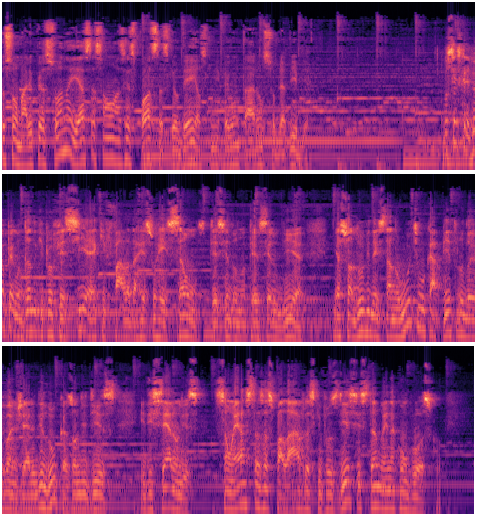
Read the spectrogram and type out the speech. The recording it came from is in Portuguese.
Eu sou Mário Persona e essas são as respostas que eu dei aos que me perguntaram sobre a Bíblia. Você escreveu perguntando que profecia é que fala da ressurreição ter sido no terceiro dia, e a sua dúvida está no último capítulo do Evangelho de Lucas, onde diz: E disseram-lhes: São estas as palavras que vos disse estando ainda convosco,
